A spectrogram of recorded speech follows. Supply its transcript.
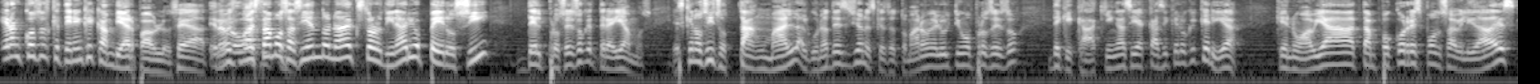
Eran cosas que tenían que cambiar, Pablo. O sea, no, no estamos haciendo nada extraordinario, pero sí del proceso que traíamos. Es que nos hizo tan mal algunas decisiones que se tomaron en el último proceso de que cada quien hacía casi que lo que quería. Que no había tampoco responsabilidades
